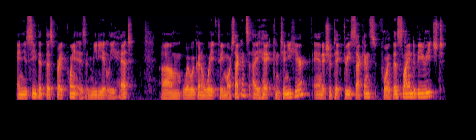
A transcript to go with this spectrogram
and you see that this breakpoint is immediately hit. Um, where we're going to wait three more seconds. I hit continue here, and it should take three seconds for this line to be reached.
